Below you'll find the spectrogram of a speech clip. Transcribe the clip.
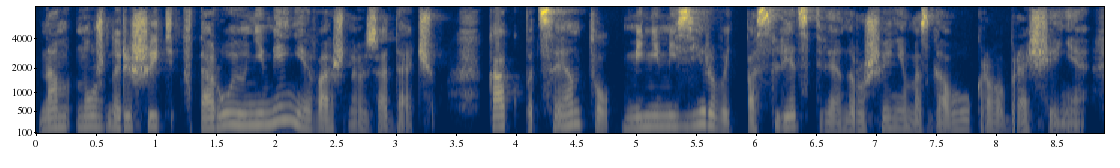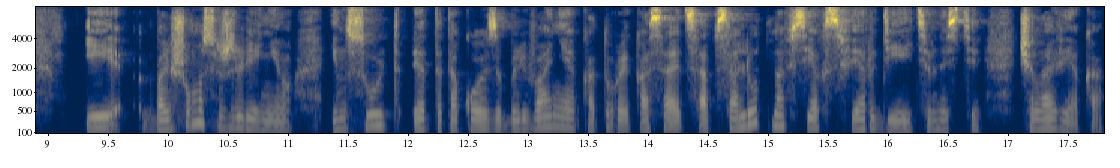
нам нужно решить вторую не менее важную задачу как пациенту минимизировать последствия нарушения мозгового кровообращения. И, к большому сожалению, инсульт – это такое заболевание, которое касается абсолютно всех сфер деятельности человека.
